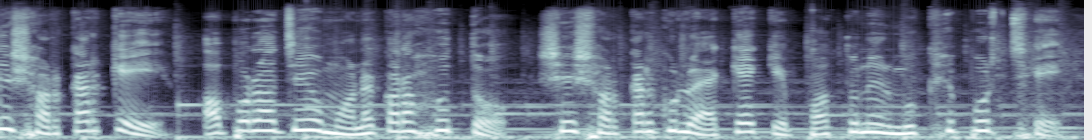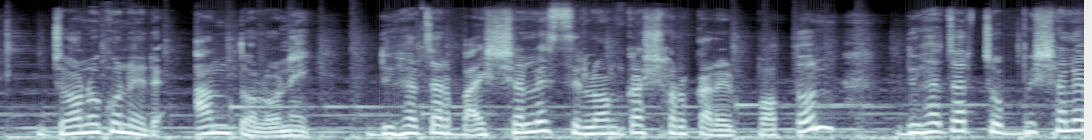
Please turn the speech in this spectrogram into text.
যে সরকারকে অপরাজেয় মনে করা হতো, সে সরকারগুলো একে একে পতনের মুখে পড়ছে জনগণের আন্দোলনে। দুই হাজার বাইশ সালে শ্রীলঙ্কা সরকারের পতন, দুই হাজার চব্বিশ সালে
